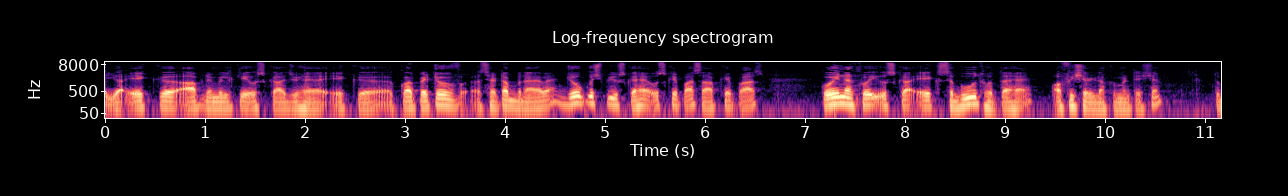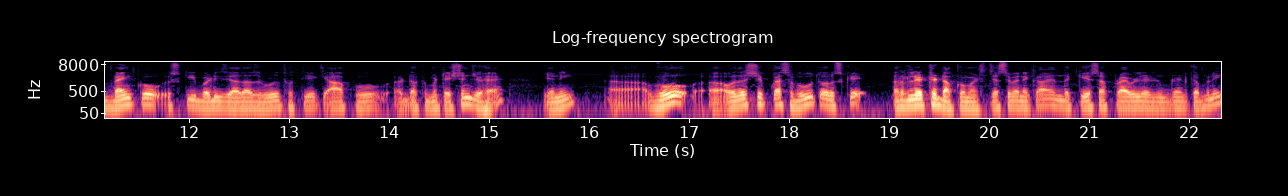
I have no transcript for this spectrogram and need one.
یا ایک آپ نے مل کے اس کا جو ہے ایک کارپوریٹو سیٹ اپ بنایا ہوا ہے۔ جو کچھ بھی اس کا ہے، اس کے پاس، آپ کے پاس کوئی نہ کوئی اس کا ایک ثبوت ہوتا ہے آفیشیل ڈاکومنٹیشن تو بینک کو اس کی بڑی زیادہ ضرورت ہوتی ہے کہ آپ وہ ڈاکومنٹیشن جو ہے یعنی وہ اونرشپ کا ثبوت اور اس کے ریلیٹڈ ڈاکومنٹس جیسے میں نے کہا in the case of private limited company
